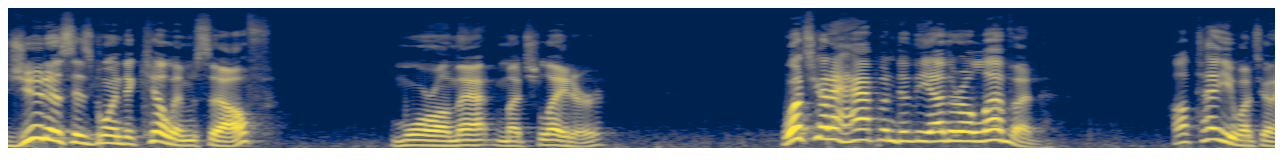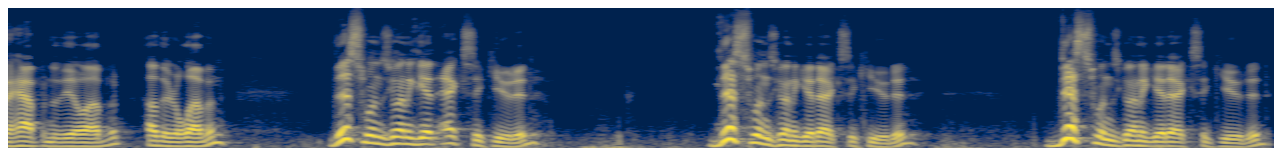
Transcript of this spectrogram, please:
Judas is going to kill himself. More on that much later. What's going to happen to the other 11? I'll tell you what's going to happen to the 11, other 11. This one's going to get executed. This one's going to get executed. This one's going to get executed.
